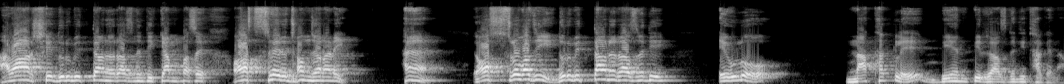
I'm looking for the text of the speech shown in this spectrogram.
আবার সেই দুর্বৃত্তায়নের রাজনীতি ক্যাম্পাসে অস্ত্রের ঝঞ্ঝানানি হ্যাঁ অস্ত্রবাজি, দুর্বৃত্তায়নের রাজনীতি, এগুলো না থাকলে বিএনপির রাজনীতি থাকে না।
